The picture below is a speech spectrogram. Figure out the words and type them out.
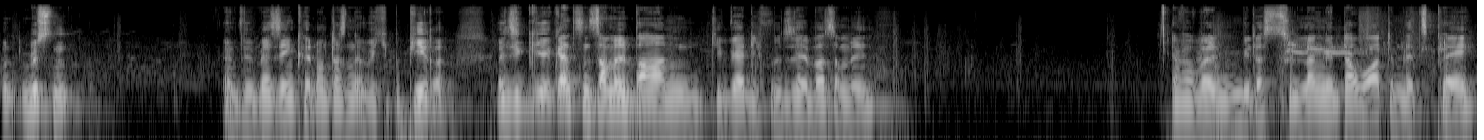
Und müssen. Wenn wir mehr sehen können. Und da sind irgendwelche Papiere. Also die ganzen Sammelbahnen, die werde ich wohl selber sammeln. Einfach weil mir das zu lange dauert im Let's Play.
